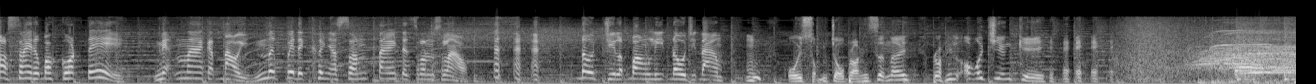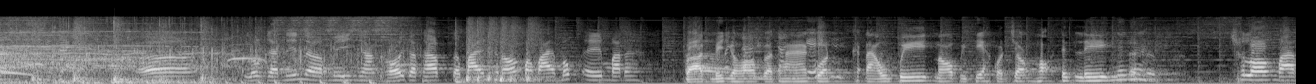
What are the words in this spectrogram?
ដោះស្រាយរបស់គាត់ទេ អ្នកណាក៏ដោយនៅពេលដែលឃើញអាសន្នតែងតែស្រន់ស្លោដូចជាលបងលីដូជាដើមហឹមអូយសុំចូលប្រុសនេះសិនអើយប្រុសនេះល្អជាងគេអឺ លោកយ៉ានីនមីញ៉ាំងក្រោយគាត់ថាទៅបែកខ្នងបើបែកមុខអេមបាត់ហើយបាទមីងក្រហមគាត់ថាគាត់ក្តៅពេកមកពីផ្ទះគាត់ចង់ហក់ទឹកលេងហ្នឹងណាឆ្លងបាន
